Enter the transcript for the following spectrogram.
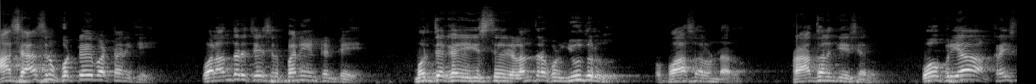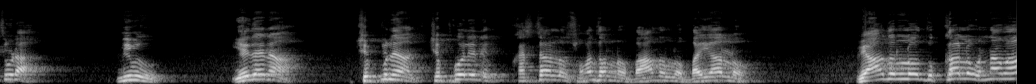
ఆ శాసనం కొట్టేయబట్టడానికి వాళ్ళందరూ చేసిన పని ఏంటంటే మొర్దెకాయ ఇస్తే వీళ్ళందరూ కూడా యూదులు ఉపవాసాలు ఉన్నారు. ప్రార్థన చేశారు. ఓ ప్రియా క్రైస్తవుడా నీవు ఏదైనా చెప్పిన చెప్పుకోలేని కష్టాల్లో శోధనలో బాధల్లో భయాల్లో వ్యాధుల్లో దుఃఖాల్లో ఉన్నావా?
